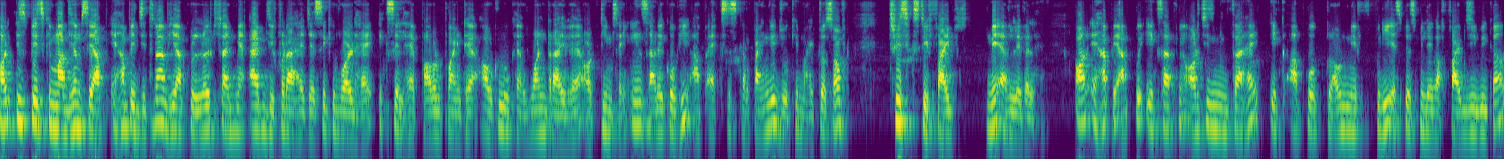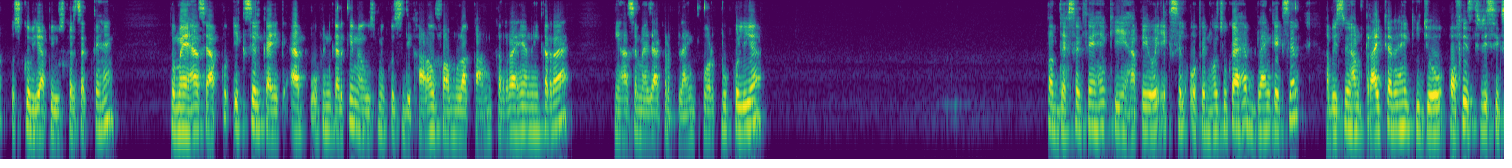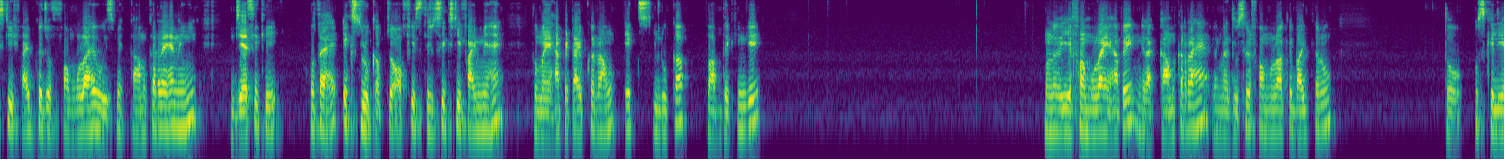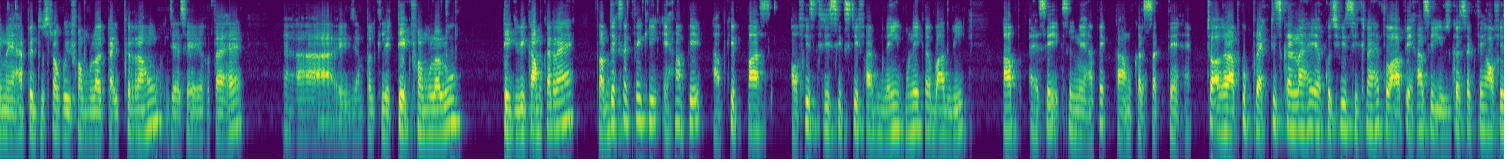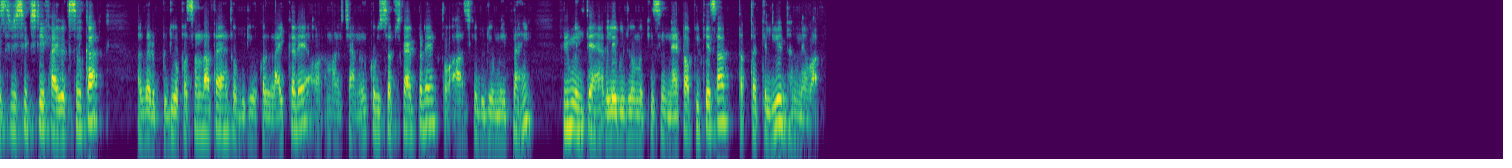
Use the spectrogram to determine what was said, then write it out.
और इस पेज के माध्यम से आप यहाँ पे जितना भी आपको लेफ़्ट साइड में ऐप दिख रहा है, जैसे कि वर्ड है एक्सेल है पावर पॉइंट है आउटलुक है वन ड्राइव है और टीम्स है, इन सारे को भी आप एक्सेस कर पाएँगे, जो कि माइक्रोसॉफ्ट 365 में अवेलेबल है। और यहाँ पे आपको एक साथ में और चीज़ मिलता है। एक आपको क्लाउड में फ्री स्पेस मिलेगा फाइव जी का, उसको भी आप यूज़ कर सकते हैं। तो मैं यहाँ से आपको एक्सेल का एक ऐप ओपन करके मैं उसमें कुछ दिखा रहा हूँ फार्मूला काम कर रहा है या नहीं कर रहा है। यहाँ से मैं जाकर ब्लैंक वर्कबुक को लिया। तो आप देख सकते हैं कि यहाँ पे वो एक्सेल ओपन हो चुका है ब्लैंक एक्सेल अब इसमें हम ट्राई कर रहे हैं कि जो ऑफ़िस 365 का जो फॉर्मूला है, वो इसमें काम कर रहे हैं नहीं। जैसे कि होता है एक्स लुकअप जो ऑफ़िस 365 में है तो मैं यहाँ पे टाइप कर रहा हूँ एक्स लुकअप तो आप देखेंगे मतलब ये फार्मूला यहाँ पे मेरा काम कर रहा है। अगर मैं दूसरे फार्मूला की बात करूँ तो उसके लिए मैं यहाँ पे दूसरा कोई फार्मूला टाइप कर रहा हूँ। जैसे होता है एग्ज़ाम्पल के लिए टेक फार्मूला लूँ टेक भी काम कर रहा है। तो आप देख सकते हैं कि यहाँ पे आपके पास ऑफ़िस 365 नहीं होने के बाद भी आप ऐसे एक्सेल में यहाँ पे काम कर सकते हैं। तो अगर आपको प्रैक्टिस करना है या कुछ भी सीखना है तो आप यहाँ से यूज़ कर सकते हैं ऑफ़िस 365 एक्सेल का। अगर वीडियो पसंद आता है तो वीडियो को लाइक करें और हमारे चैनल को भी सब्सक्राइब करें। तो आज के वीडियो में इतना ही। फिर मिलते हैं अगले वीडियो में किसी नए टॉपिक के साथ। तब तक के लिए धन्यवाद।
